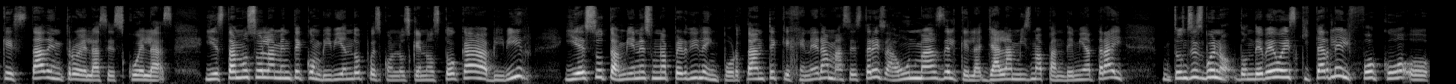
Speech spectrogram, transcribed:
que está dentro de las escuelas. Y estamos solamente conviviendo pues con los que nos toca vivir. Y eso también es una pérdida importante que genera más estrés, aún más del que ya la misma pandemia trae. Entonces, bueno, donde veo es quitarle el foco o,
